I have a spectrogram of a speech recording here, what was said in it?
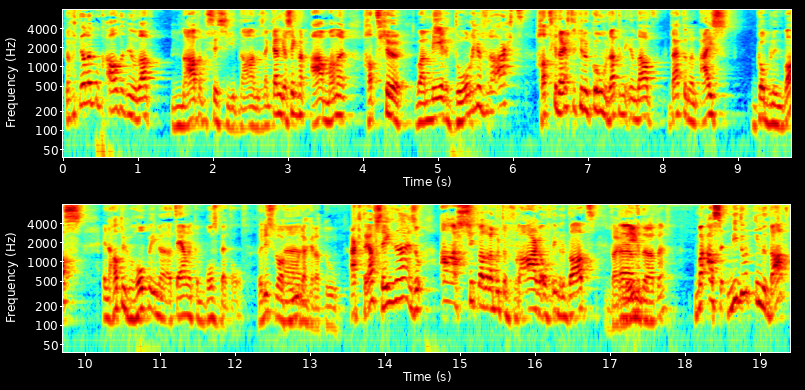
Dat vertel ik ook altijd inderdaad nadat de sessie gedaan is. Dan kan ik zeggen van, ah mannen, had je wat meer doorgevraagd? Had je erachter kunnen komen dat er inderdaad dat er een Ice Goblin was? En dat had u geholpen in uiteindelijk een boss battle. Dat is wel goed uh, dat je dat doet. Achteraf zeg je dat en zo, ah shit, we hadden dat moeten vragen. Of inderdaad... Daar um, leer je dat, hè. Maar als ze het niet doen, inderdaad,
